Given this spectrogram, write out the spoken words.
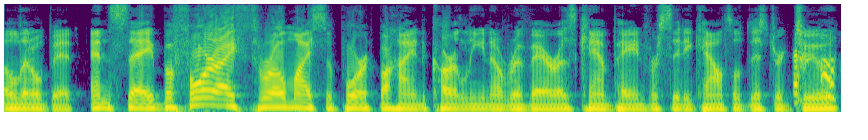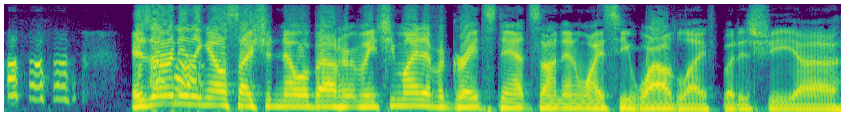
a little bit and say before I throw my support behind Carlina Rivera's campaign for City Council District 2, is there anything else I should know about her? I mean, she might have a great stance on NYC wildlife, but is she uh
